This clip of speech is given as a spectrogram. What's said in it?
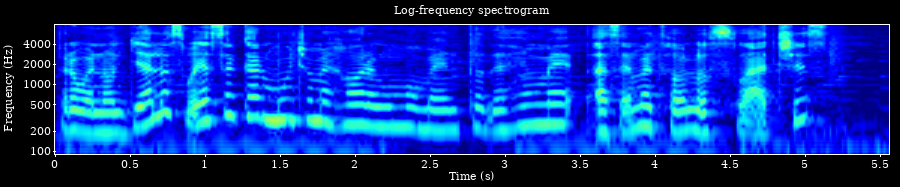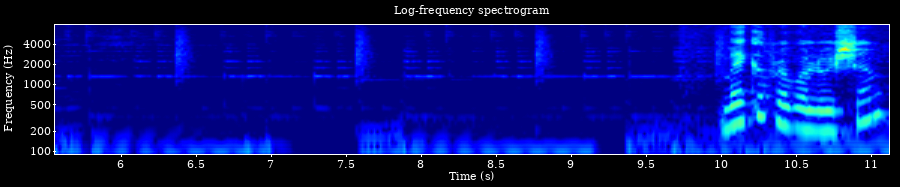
Pero bueno, ya los voy a acercar mucho mejor en un momento. Déjenme hacerme todos los swatches. Makeup Revolution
